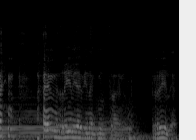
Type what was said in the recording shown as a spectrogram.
I'm, I'm really having a good time. Really.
